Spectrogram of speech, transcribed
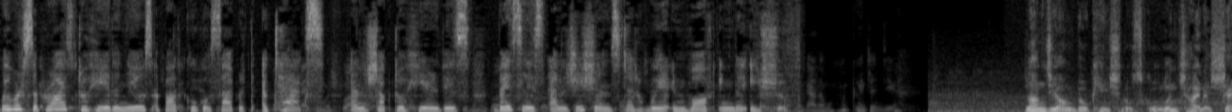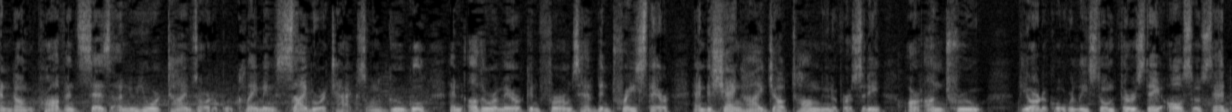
We were surprised to hear the news about Google cyber attacks and shocked to hear these baseless allegations that were involved in the issue. Lanxiang Vocational School in China's Shandong province says a New York Times article claiming cyber attacks on Google and other American firms have been traced there and to Shanghai Jiao Tong University are untrue. The article released on Thursday also said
